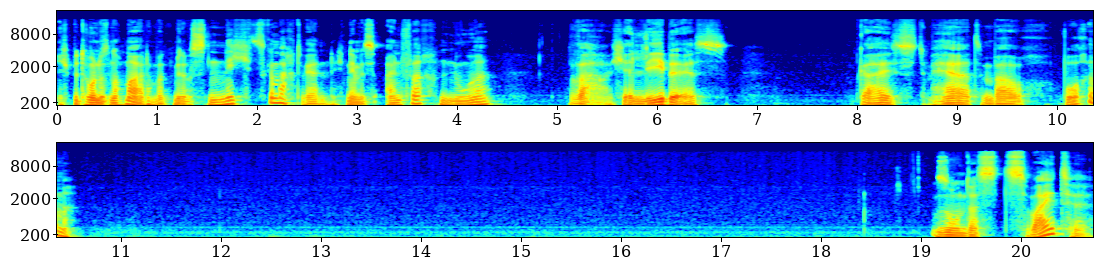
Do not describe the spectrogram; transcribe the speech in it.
ich betone es nochmal, damit muss nichts gemacht werden. Ich nehme es einfach nur wahr. Ich erlebe es im Geist, im Herz, im Bauch, wo auch immer. So, und das Zweite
